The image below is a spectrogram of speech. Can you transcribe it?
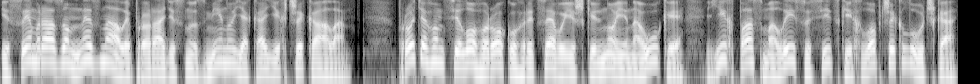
і сим разом не знали про радісну зміну, яка їх чекала. Протягом цілого року грицевої шкільної науки їх пас малий сусідський хлопчик Лучка,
